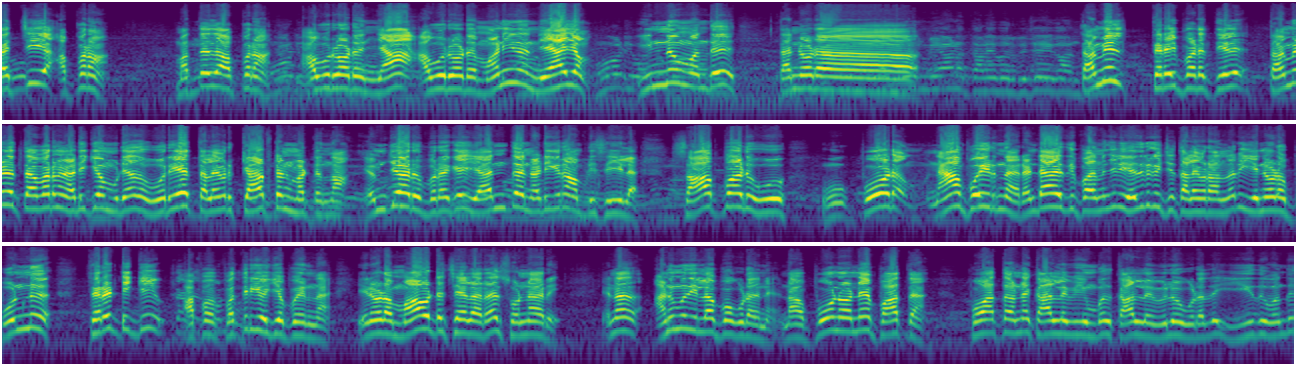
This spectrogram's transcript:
கட்சி அப்புறம் மற்றது அப்புறம். அவரோட ஞா அவரோட மனித நியாயம் இன்னும் வந்து தன்னோட தமிழ் திரைப்படத்தில் தமிழை தவிர நடிக்க முடியாத ஒரே தலைவர் கேப்டன் மட்டும்தான். எம்ஜிஆர் பிறகு எந்த நடிகரும் அப்படி செய்யல. சாப்பாடு போட நான் போயிருந்தேன். ரெண்டாயிரத்தி பதினஞ்சில் எதிர்க்கட்சி தலைவராக இருந்தார் என்னோட பொண்ணு திரட்டிக்கு அப்போ பத்திரிக்கை வைக்க போயிருந்தேன். என்னோட மாவட்ட செயலரை சொன்னார். ஏன்னா அனுமதி இல்லாம போகக்கூடாதுன்னு. நான் போனோடனே பார்த்தேன். போத்தோடனே காலில் வீயும்போது காலில் விழுவக்கூடாது இது வந்து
